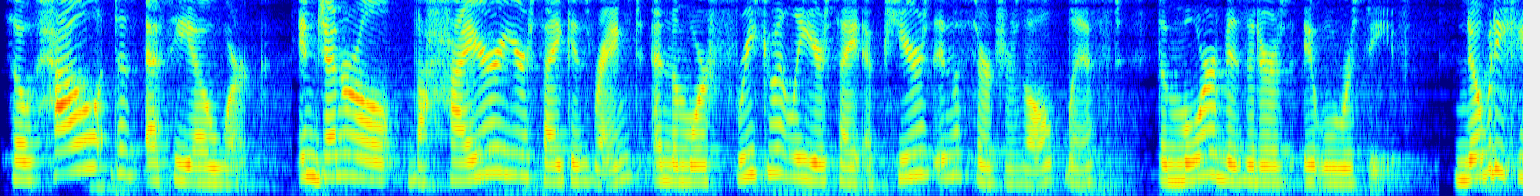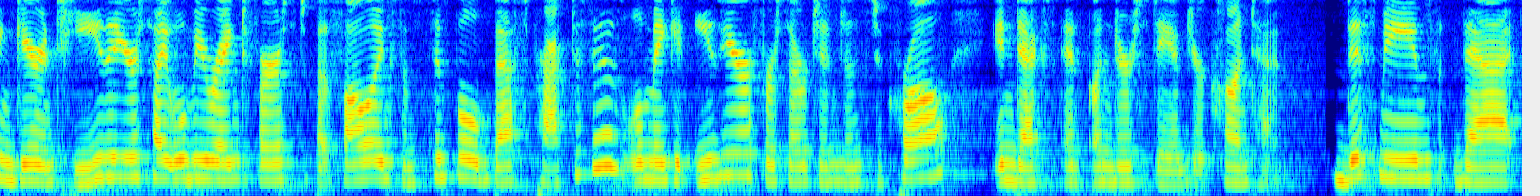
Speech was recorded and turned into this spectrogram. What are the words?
So, how does SEO work? In general, the higher your site is ranked and the more frequently your site appears in the search result list, the more visitors it will receive. Nobody can guarantee that your site will be ranked first, but following some simple best practices will make it easier for search engines to crawl index, and understand your content. This means that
